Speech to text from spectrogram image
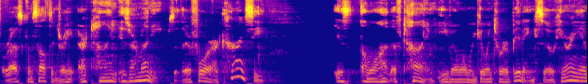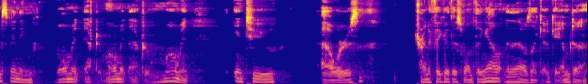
for us consultants, right, our time is our money. So therefore, our currency is a lot of time, even when we go into our bidding. So here I am spending moment after moment after moment into hours trying to figure this one thing out. And then I was like, okay, I'm done.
